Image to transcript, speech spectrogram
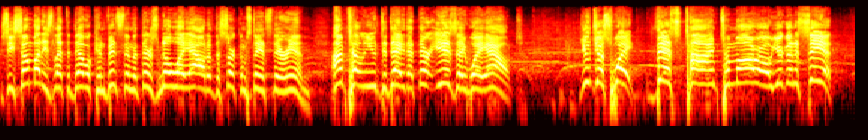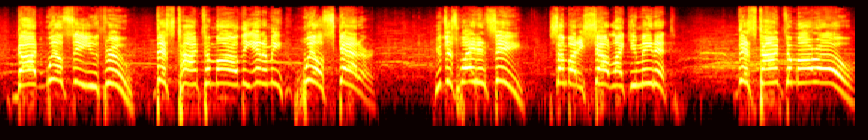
You see, somebody's let the devil convince them that there's no way out of the circumstance they're in. I'm telling you today that there is a way out. You just wait. This time tomorrow, you're going to see it. God will see you through. This time tomorrow, the enemy will scatter. You just wait and see. Somebody shout like you mean it. This time tomorrow.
